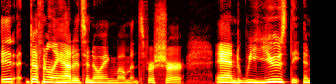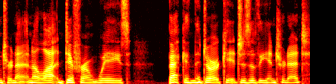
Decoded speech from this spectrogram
It definitely had its annoying moments for sure. And we used the internet in a lot of different ways back in the dark ages of the internet.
